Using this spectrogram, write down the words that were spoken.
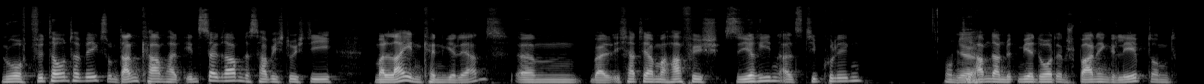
nur auf Twitter unterwegs. Und dann kam halt Instagram. Das habe ich durch die Malaien kennengelernt. Ähm, weil ich hatte ja mal Hafisch Sirin als Teamkollegen. Und Ja. die haben dann mit mir dort in Spanien gelebt und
